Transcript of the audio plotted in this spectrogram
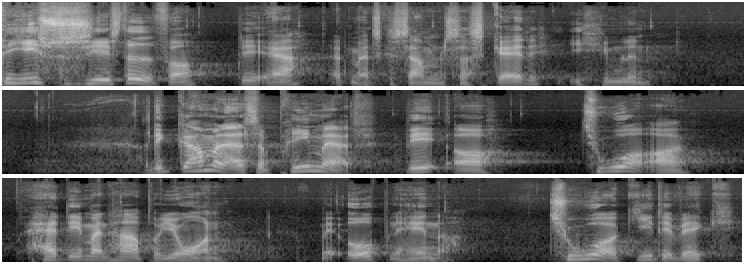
Det Jesus siger i stedet for, det er, at man skal samle sig skatte i himlen. Og det gør man altså primært ved at ture og have det, man har på jorden, med åbne hænder. Ture og give det væk.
